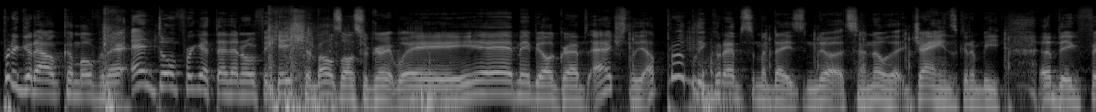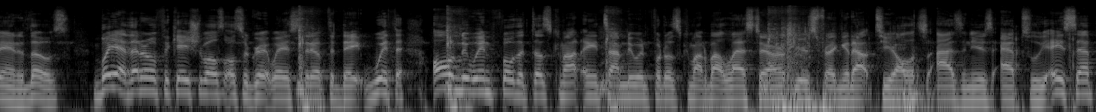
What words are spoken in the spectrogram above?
pretty good outcome over there. And don't forget that that notification bell is also a great way. Yeah, maybe I'll grab. Actually, I'll probably grab some of these nuts. I know that Jane's gonna be a big fan of those. But yeah, that notification bell is also a great way to stay up to date with all new info that does come out. Anytime new info does come out about Last Day on Earth, we're spreading it out to y'all. It's eyes and ears absolutely ASAP.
